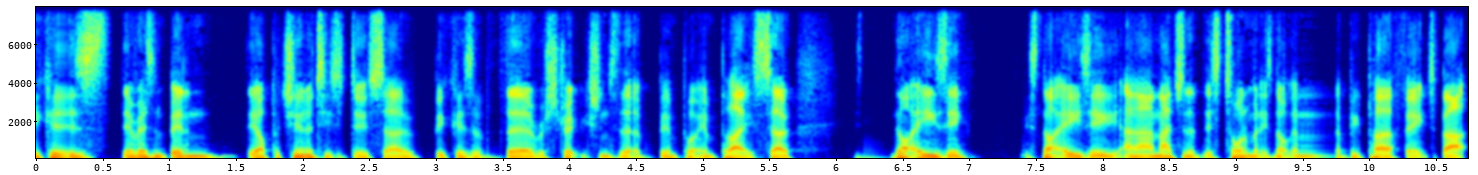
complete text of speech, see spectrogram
because there hasn't been the opportunity to do so because of the restrictions that have been put in place. So it's not easy. It's not easy, and I imagine that this tournament is not going to be perfect, but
